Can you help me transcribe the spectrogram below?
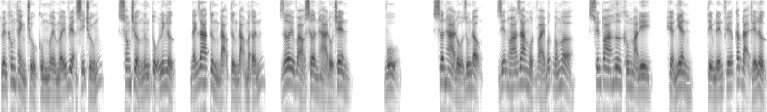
Huyền không thành chủ cùng mười mấy viện sĩ chúng, song trưởng ngưng tụ linh lực, đánh ra từng đạo từng đạo mật ấn, rơi vào sơn hà đổ trên. Vụ. Sơn hà đổ rung động, diễn hóa ra một vài bức bóng mờ, xuyên toa hư không mà đi, hiển nhiên, tìm đến phía các đại thế lực.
